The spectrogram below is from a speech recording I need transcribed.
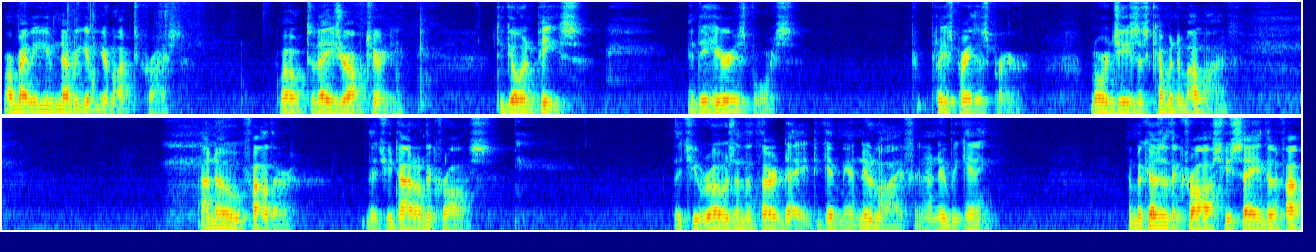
Or maybe you've never given your life to Christ. Well, today's your opportunity to go in peace and to hear his voice. Please pray this prayer. Lord Jesus, come into my life. I know, Father, that you died on the cross, that you rose on the third day to give me a new life and a new beginning. And because of the cross, you say that if I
